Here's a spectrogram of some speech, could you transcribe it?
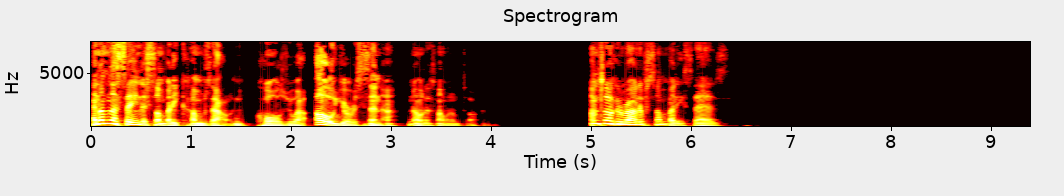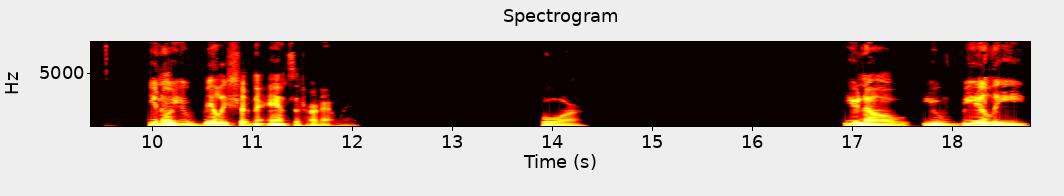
And I'm not saying that somebody comes out and calls you out, oh, you're a sinner. No, that's not what I'm talking about. I'm talking about if somebody says, you know, you really shouldn't have answered her that way. Or, you know, you really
